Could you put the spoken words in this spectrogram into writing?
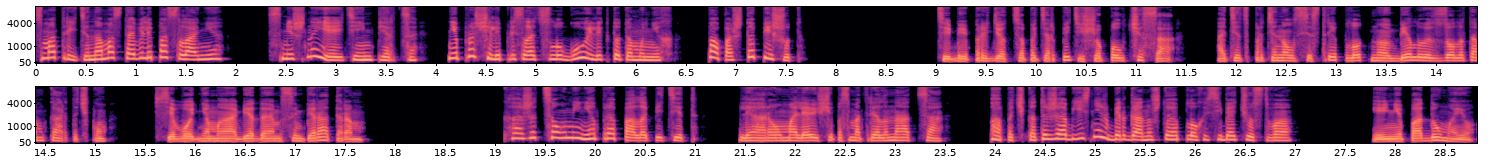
Смотрите, нам оставили послание. Смешные эти имперцы. Не проще ли прислать слугу или кто там у них? Папа, что пишут?» «Тебе придется потерпеть еще полчаса», Отец протянул сестре плотную белую с золотом карточку. «Сегодня мы обедаем с императором». «Кажется, у меня пропал аппетит». Ляра умоляюще посмотрела на отца. «Папочка, ты же объяснишь Бергану, что я плохо себя чувствую?» «И не подумаю»,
